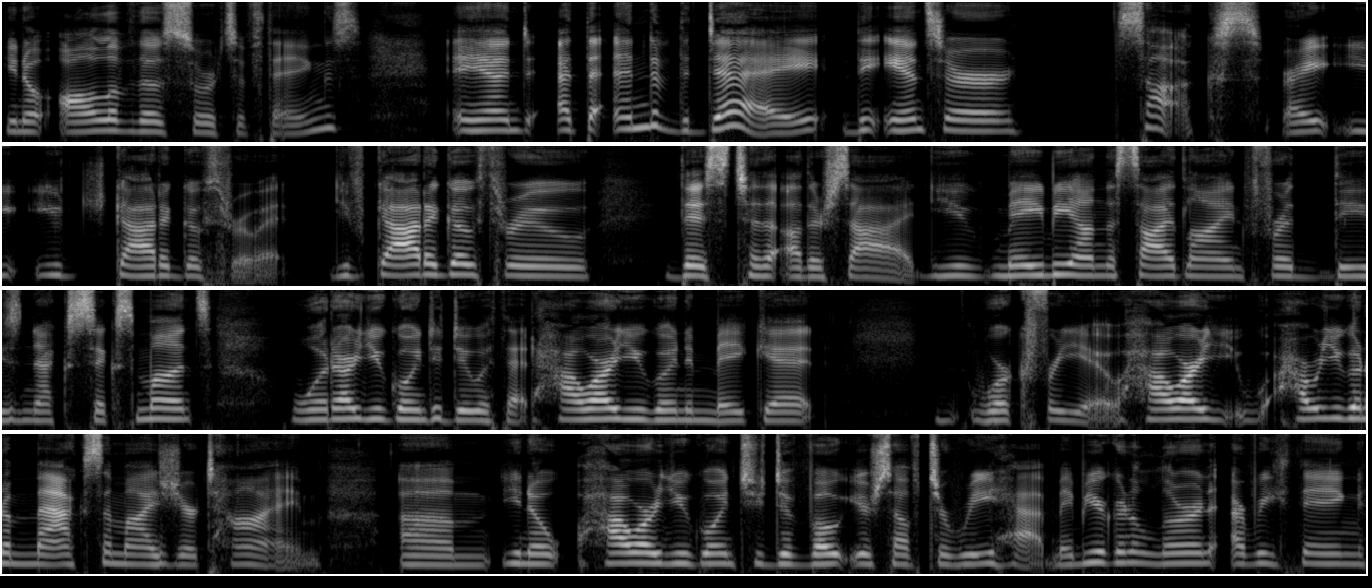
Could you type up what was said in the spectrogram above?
you know, all of those sorts of things. And at the end of the day, the answer sucks, right? You you got to go through it. You've got to go through this to the other side. You may be on the sideline for these next 6 months. What are you going to do with it? How are you going to make it work for you? How are you how are you going to maximize your time? Um, you know, how are you going to devote yourself to rehab? Maybe you're going to learn everything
